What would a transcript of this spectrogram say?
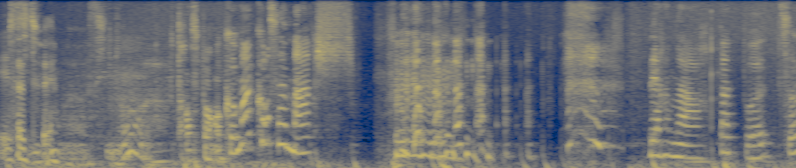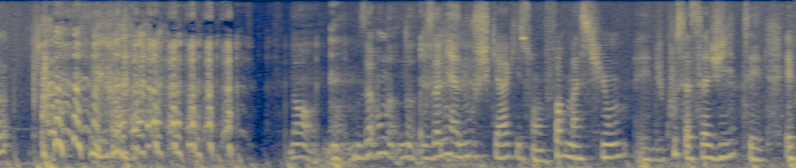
Et Ça se sinon, fait. euh, sinon, euh, transport en commun quand ça marche. Bernard papote. non, non, nous avons nos, nos- amis Anouchka qui sont en formation et du coup ça s'agite et, et-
